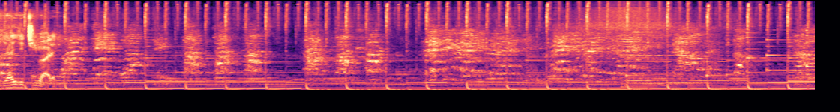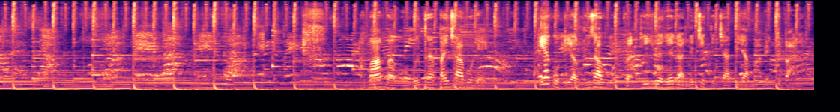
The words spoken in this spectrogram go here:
အရေးကြီးပါတယ်အမားမှန်ကိုဝေဖန်ပိုင်းခြားဖို့နဲ့တယောက်ကိုတယောက်လေးစားဖို့အတွက်ဒီရွယ်တွေကလက်ကျင့်တင် जा ပေးရမှာပဲဖြစ်ပါတယ်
